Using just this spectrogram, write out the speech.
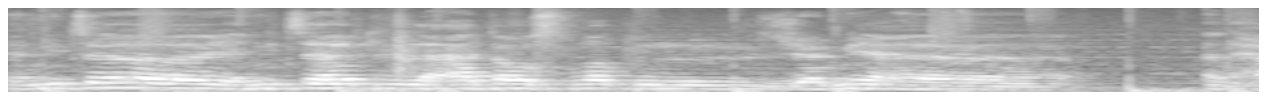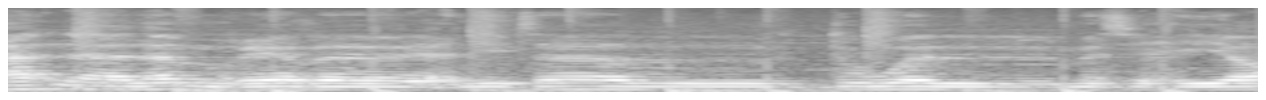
يعني تا يعني تا هاد العادة وصلت لجميع انحاء العالم غير يعني تا الدول المسيحية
